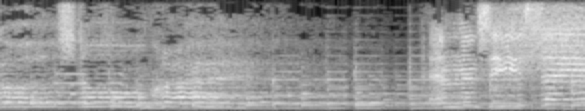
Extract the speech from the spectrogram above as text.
girls don't cry. And then she said.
